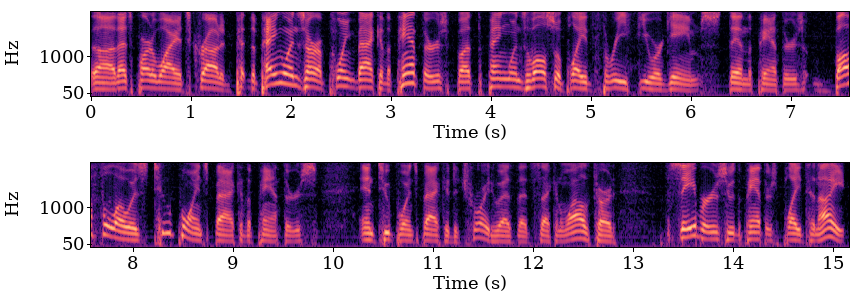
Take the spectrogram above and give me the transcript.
uh, that's part of why it's crowded. The Penguins are a point back of the Panthers, but the Penguins have also played three fewer games than the Panthers. Buffalo is two points back of the Panthers and two points back of Detroit, who has that second wild card. The Sabres, who the Panthers play tonight,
